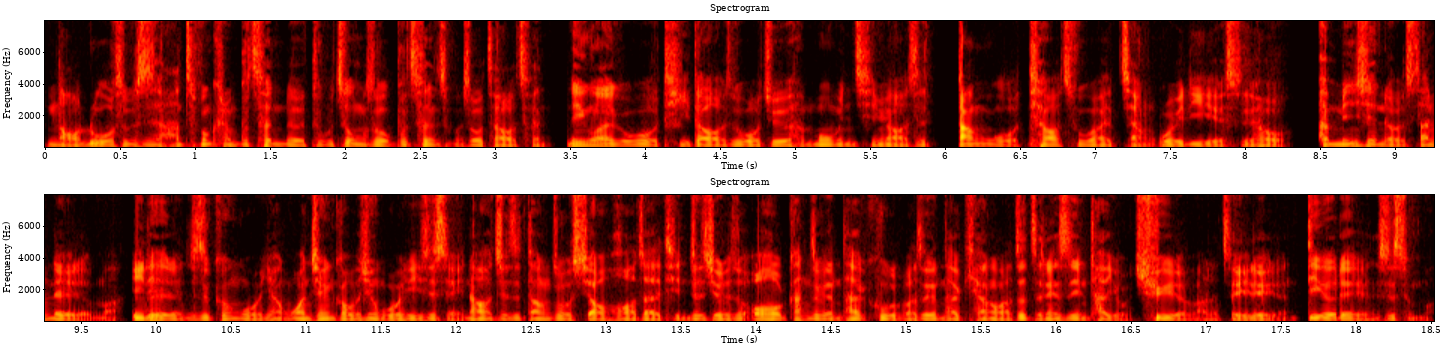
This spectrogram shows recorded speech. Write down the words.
脑弱是不是啊？怎么可能不蹭热度？这种时候不蹭，什么时候才要蹭？另外一个我有提到的是，我觉得很莫名其妙的是，当我跳出来讲威力的时候，很明显的有三类人嘛。一类人就是跟我一样，完全搞不清威力是谁，然后就是当做笑话在听，就觉得说哦，看这个人太酷了吧，这个人太强了吧，这整件事情太有趣了吧的这一类人。第二类人是什么？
